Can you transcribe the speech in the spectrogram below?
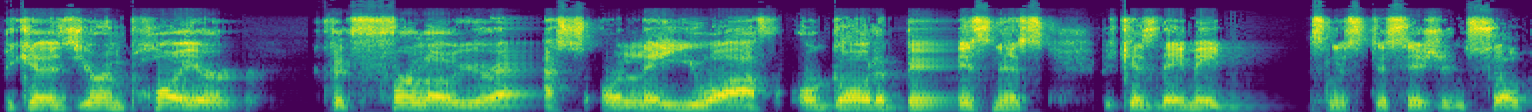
because your employer could furlough your ass or lay you off or go to business because they made business decisions. So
